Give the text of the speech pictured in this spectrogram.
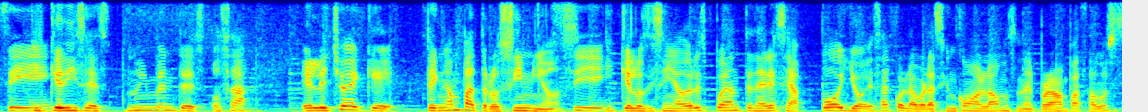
Sí. Y que dices, no inventes, o sea, el hecho de que tengan patrocinios Sí. y que los diseñadores puedan tener ese apoyo, esa colaboración como hablábamos en el programa pasado es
